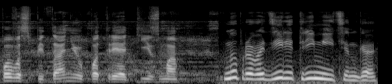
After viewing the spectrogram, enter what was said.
по воспитанию патриотизма. Мы проводили три митинга.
